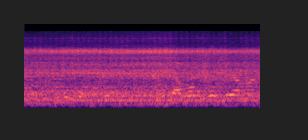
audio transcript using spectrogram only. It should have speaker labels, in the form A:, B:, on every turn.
A: হ্যাঁ, কেমন করলে আমার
